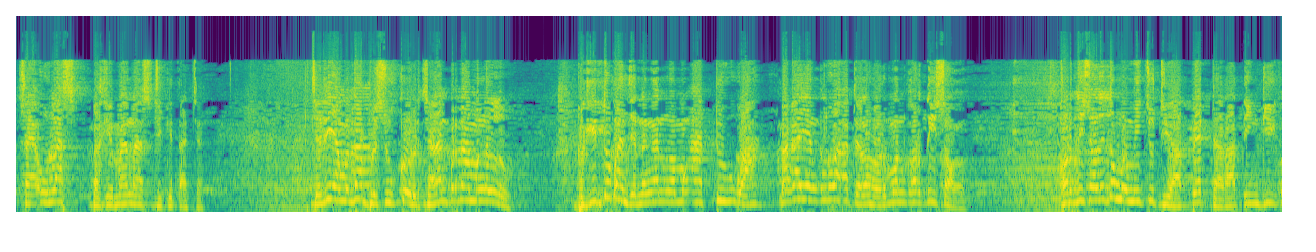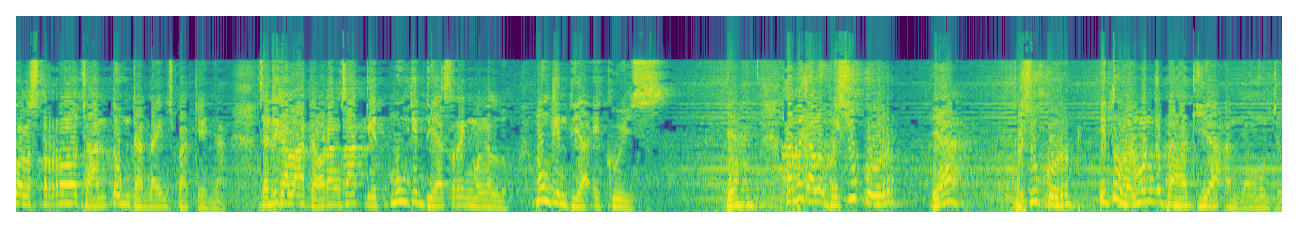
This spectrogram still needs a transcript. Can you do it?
saya ulas bagaimana sedikit aja. Jadi yang pertama bersyukur jangan pernah mengeluh begitu panjenengan ngomong aduh wah maka yang keluar adalah hormon kortisol Kortisol itu memicu diabetes, darah tinggi, kolesterol, jantung, dan lain sebagainya. Jadi kalau ada orang sakit, mungkin dia sering mengeluh, mungkin dia egois. Ya, tapi kalau bersyukur, ya bersyukur itu hormon kebahagiaan yang muncul.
